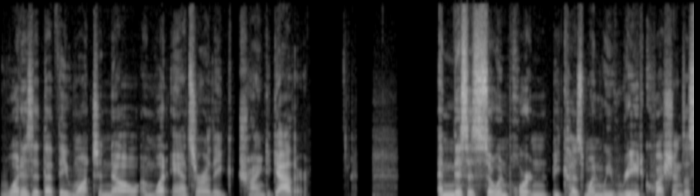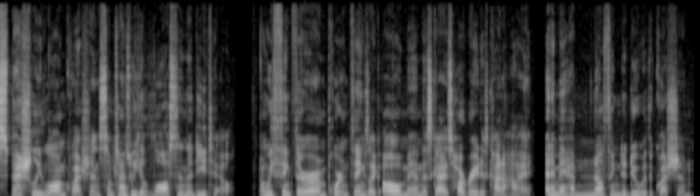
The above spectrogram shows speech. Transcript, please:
What is it that they want to know and what answer are they trying to gather? And this is so important because when we read questions, especially long questions, sometimes we get lost in the detail and we think there are important things like, oh man, this guy's heart rate is kind of high. And it may have nothing to do with the question.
